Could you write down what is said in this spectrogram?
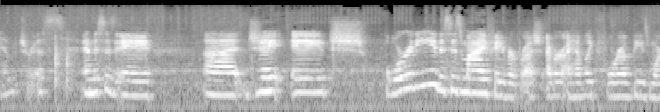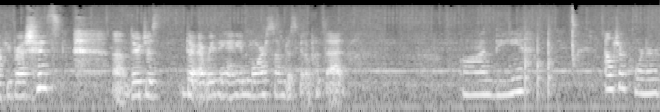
temptress. And this is a uh, jh40 this is my favorite brush ever. I have like four of these morphe brushes. Um, they're just they're everything i need more so i'm just going to put that on the outer corner.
